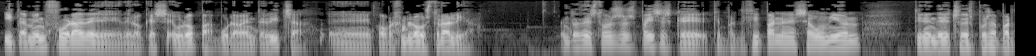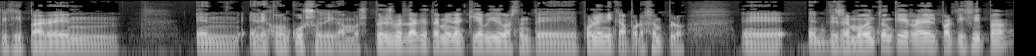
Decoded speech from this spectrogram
y también fuera de, de lo que es Europa, puramente dicha, como por ejemplo Australia. Entonces, todos esos países que, participan en esa unión tienen derecho después a participar en, en, el concurso, digamos. Pero es verdad que también aquí ha habido bastante polémica. Por ejemplo, eh, desde el momento en que Israel participa,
